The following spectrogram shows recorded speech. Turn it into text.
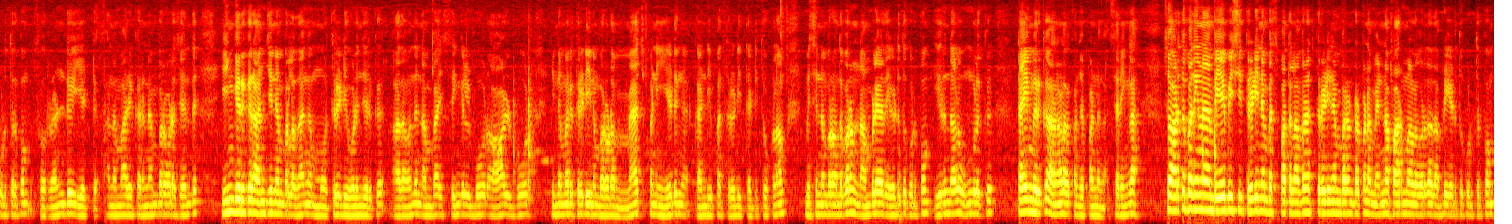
கொடுத்துருக்கோம். ஸோ ரெண்டு எட்டு. அந்த மாதிரி இருக்கிற நம்பரோடு சேர்ந்து இங்கே இருக்கிற அஞ்சு நம்பரில் தாங்க மூ த்ரீ டி ஒளிஞ்சிருக்கு. அதை வந்து நம்ம சிங்கிள் போர்டு ஆல் போர்டு இந்த மாதிரி த்ரீ டி நம்பரோட மேட்ச் பண்ணி எடுங்க. கண்டிப்பாக த்ரீ டி தட்டி தூக்கலாம். மிஷின் நம்பர் வந்த பிறகு நம்மளே அதை எடுத்து கொடுப்போம். இருந்தாலும் உங்களுக்கு டைம் இருக்குது அதனால் அதை கொஞ்சம் பண்ணுங்கள் சரிங்களா? ஸோ அடுத்து பார்த்தீங்கன்னா நம்ம ஏபிசி த்ரீ நம்பர்ஸ் பார்த்தலாம் ஃப்ரெண்ட்ஸ் த்ரீ நம்பர்ன்றப்ப நம்ம என்ன ஃபார்முலாவில் வருதோ அதை அப்படியே எடுத்து கொடுத்துருப்போம்.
